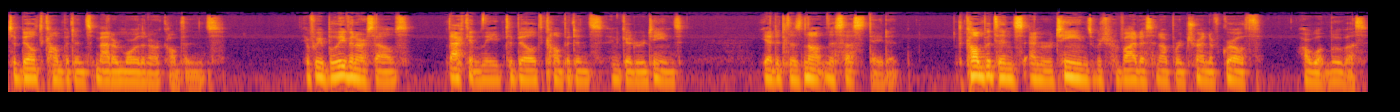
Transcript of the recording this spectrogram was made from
to build competence matter more than our confidence. If we believe in ourselves, that can lead to build competence and good routines, yet it does not necessitate it. The competence and routines which provide us an upward trend of growth are what move us.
